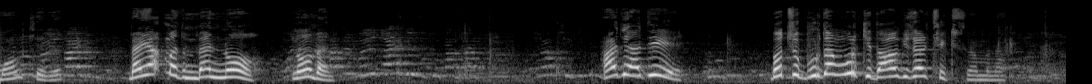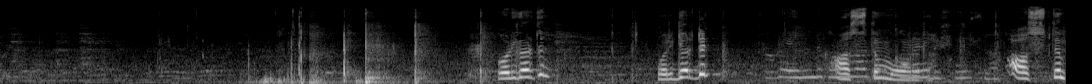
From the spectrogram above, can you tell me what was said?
Mal kedi. Ben yapmadım ben no. No ben. Hadi hadi. Batu buradan vur ki daha güzel çeksin amına. Golü gördün. Golü gördün. Astım bu arada. Astım.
